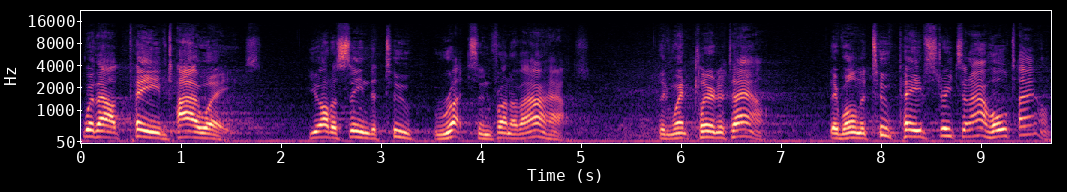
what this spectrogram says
without paved highways. You ought to have seen the two ruts in front of our house that went clear to town. They were only two paved streets in our whole town.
